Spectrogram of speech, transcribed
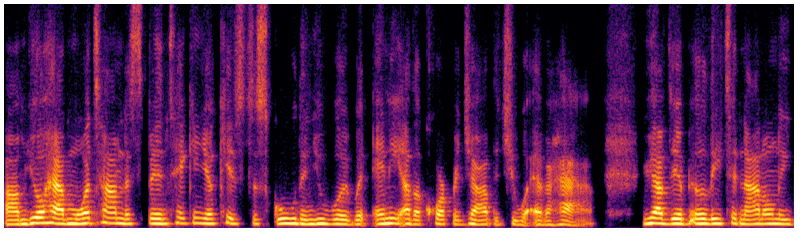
Um, you'll have more time to spend taking your kids to school than you would with any other corporate job that you will ever have. You have the ability to not only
